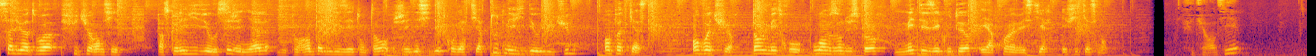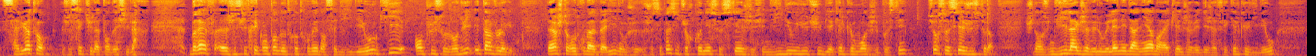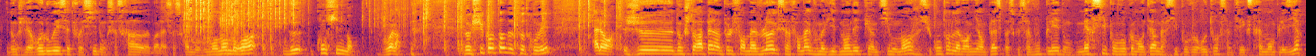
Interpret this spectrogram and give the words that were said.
Salut à toi, futur entier. Parce que les vidéos c'est génial, mais pour rentabiliser ton temps, j'ai décidé de convertir toutes mes vidéos YouTube en podcast. En voiture, dans le métro ou en faisant du sport, mets tes écouteurs et apprends à investir efficacement. Futur entier, Salut à toi, je sais que tu l'attendais celui-là. Bref, euh, je suis très content de te retrouver dans cette vidéo qui, en plus aujourd'hui, est un vlog. D'ailleurs, je te retrouve à Bali, donc je ne sais pas si tu reconnais ce siège, j'ai fait une vidéo YouTube il y a quelques mois que j'ai posté sur ce siège juste là. Je suis dans une villa que j'avais louée l'année dernière, dans laquelle j'avais déjà fait quelques vidéos. Et donc je l'ai reloué cette fois-ci, donc ça sera, euh, voilà, ça sera mon endroit de confinement. Voilà. Donc je suis content de te retrouver. Alors, je, donc je te rappelle un peu le format vlog, c'est un format que vous m'aviez demandé depuis un petit moment. Je suis content de l'avoir mis en place parce que ça vous plaît. Donc merci pour vos commentaires, merci pour vos retours, ça me fait extrêmement plaisir.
